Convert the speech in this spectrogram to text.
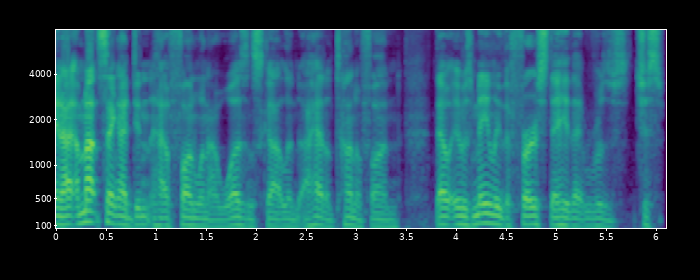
And I, I'm not saying I didn't have fun when I was in Scotland. I had a ton of fun. That it was mainly the first day that was just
